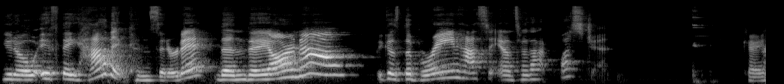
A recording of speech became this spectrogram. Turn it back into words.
you know, if they haven't considered it, then they are now, because the brain has to answer that question. Okay.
